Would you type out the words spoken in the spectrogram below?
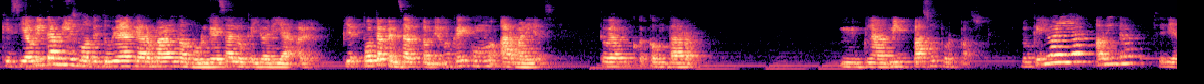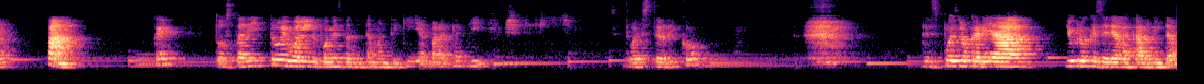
que si ahorita mismo te tuviera que armar una hamburguesa, lo que yo haría, a ver, ponte a pensar también, ¿ok? ¿Cómo armarías? Te voy a contar mi plan, mi paso por paso. Lo que yo haría ahorita sería pan, ¿ok? Tostadito, igual le pones tantita mantequilla para que aquí se esté rico. Después lo que haría, yo creo que sería la carnita,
